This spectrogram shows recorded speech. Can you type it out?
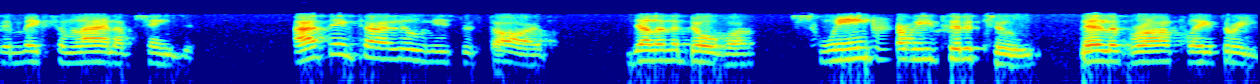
to make some lineup changes. I think Ty Lue needs to start Dellavedova, swing Kyrie to the two, let LeBron play three,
